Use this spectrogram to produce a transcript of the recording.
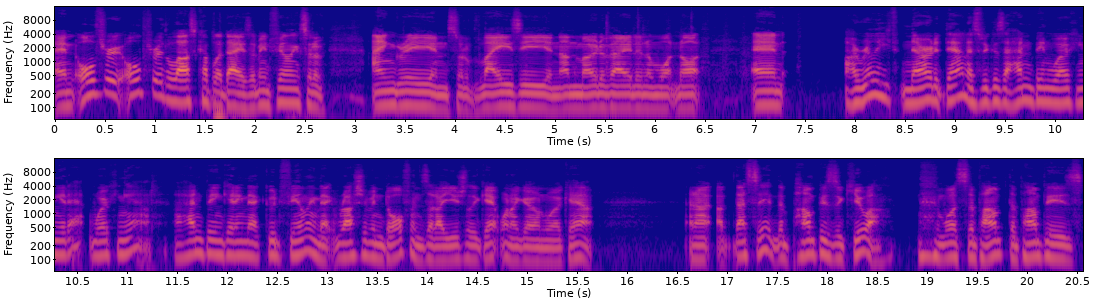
And all through all through the last couple of days, I've been feeling sort of angry and sort of lazy and unmotivated and whatnot. And I really narrowed it down as because I hadn't been working it out, working out. I hadn't been getting that good feeling, that rush of endorphins that I usually get when I go and work out. And I, that's it. The pump is the cure. What's the pump? The pump is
